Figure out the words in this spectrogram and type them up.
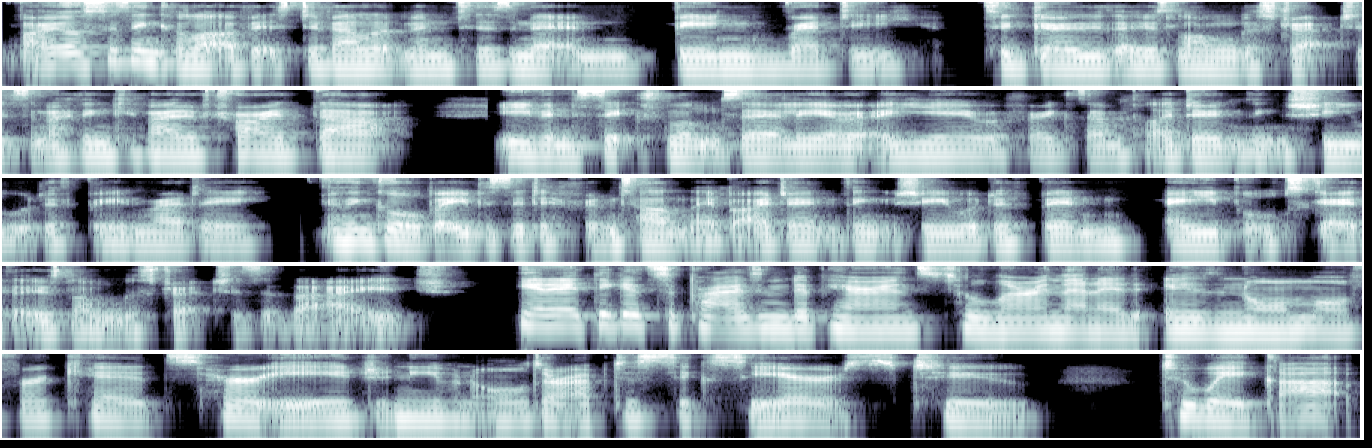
But I also think a lot of it's development, isn't it? And being ready to go those longer stretches. And I think if I'd have tried that even six months earlier, a year, for example, I don't think she would have been ready. I think all babies are different, aren't they? But I don't think she would have been able to go those longer stretches at that age. Yeah, and I think it's surprising to parents to learn that it is normal for kids her age and even older, up to six years, to to wake up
